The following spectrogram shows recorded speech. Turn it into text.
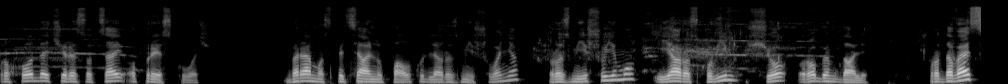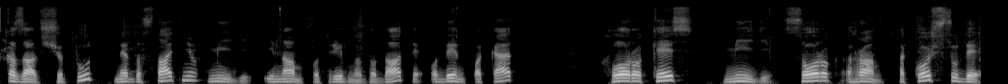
проходить через оцей оприскувач. Беремо спеціальну палку для розмішування, розмішуємо, і я розповім, що робимо далі. Продавець сказав, що тут недостатньо міді, і нам потрібно додати один пакет хлорокись міді 40 грам. Також сюди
